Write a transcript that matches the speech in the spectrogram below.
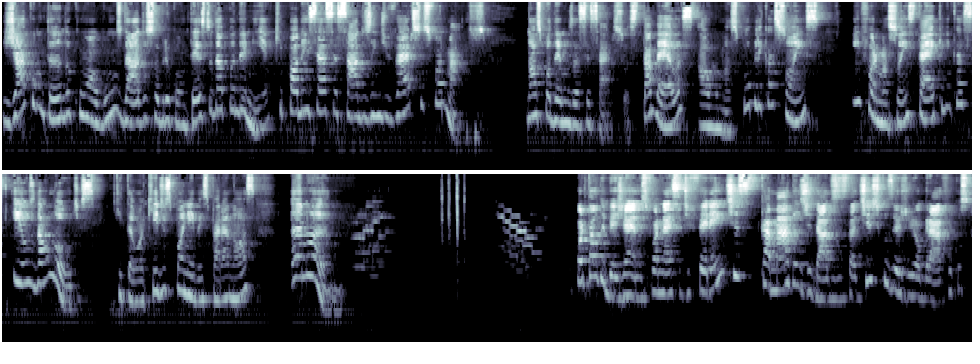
já contando com alguns dados sobre o contexto da pandemia que podem ser acessados em diversos formatos. Nós podemos acessar suas tabelas, algumas publicações, informações técnicas e os downloads, que estão aqui disponíveis para nós ano a ano. O portal do IBGE nos fornece diferentes camadas de dados estatísticos e geográficos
